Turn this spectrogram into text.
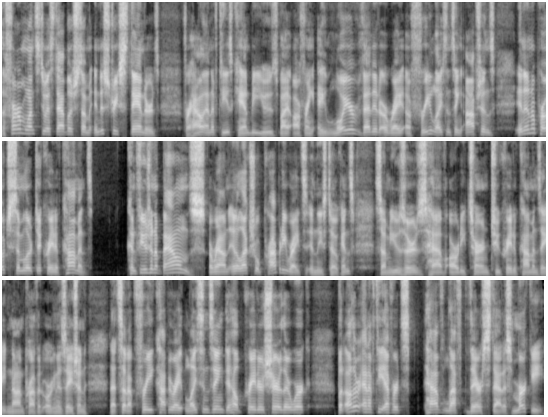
The firm wants to establish some industry standards for how NFTs can be used by offering a lawyer vetted array of free licensing options in an approach similar to Creative Commons. Confusion abounds around intellectual property rights in these tokens. Some users have already turned to Creative Commons, a nonprofit organization that set up free copyright licensing to help creators share their work, but other NFT efforts have left their status murky.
